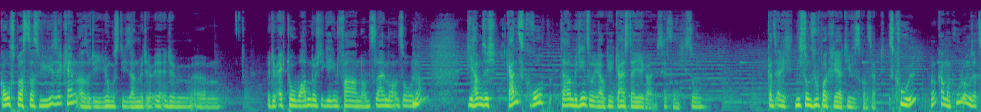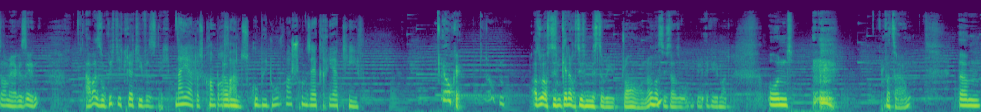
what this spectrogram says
Ghostbusters, wie wir sie kennen, also die Jungs, die dann mit dem, in dem, ähm, mit dem Ecto One durch die Gegend fahren und Slimer und so, ne? Die haben sich ganz grob daran bedient, so, ja, okay, Geisterjäger ist jetzt nicht so, ganz ehrlich, nicht so ein super kreatives Konzept. Ist cool, ne? kann man cool umsetzen, haben wir ja gesehen. Aber so richtig kreativ ist es nicht. Naja, das kommt drauf Ähm. an. Scooby-Doo war schon sehr kreativ. Ja, okay. Also aus diesem, generell aus diesem Mystery-Genre, ne, was sich da so ge- ergeben hat. Und, Verzeihung, ähm,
